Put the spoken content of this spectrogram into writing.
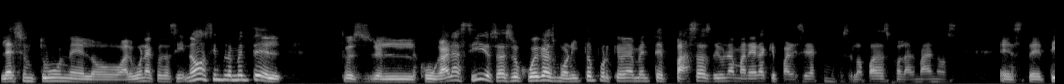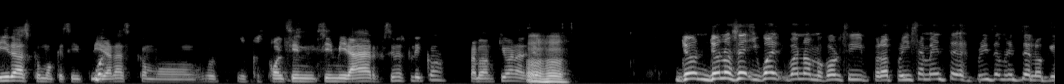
le hace un túnel o alguna cosa así. No, simplemente el, pues el jugar así, o sea, eso juegas bonito porque obviamente pasas de una manera que parecería como que se lo pasas con las manos, este, tiras como que si tiraras como pues, sin, sin, mirar, ¿sí me explico? Perdón, ¿qué iban a decir? Yo, yo no sé, igual, bueno, a lo mejor sí, pero precisamente, precisamente lo que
